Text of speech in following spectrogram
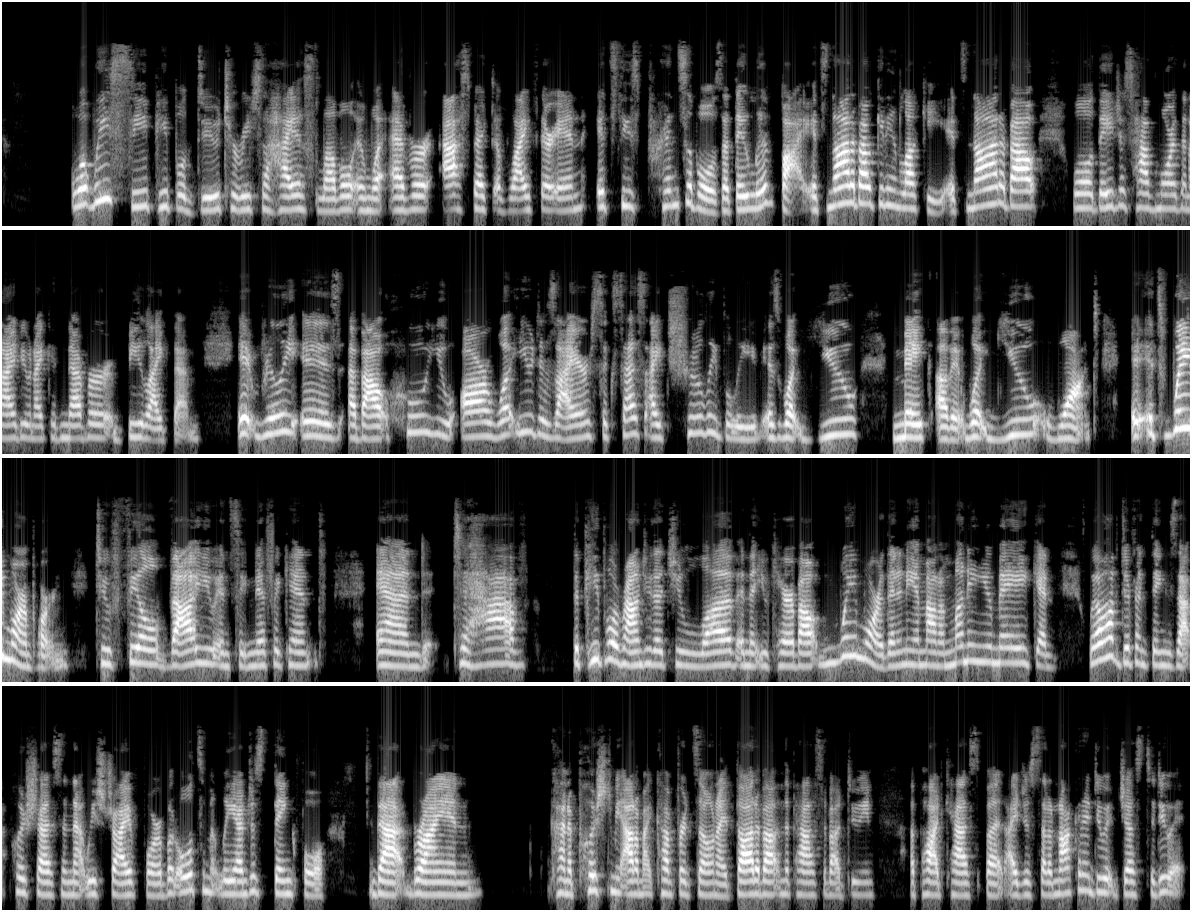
what we see people do to reach the highest level in whatever aspect of life they're in, it's these principles that they live by. It's not about getting lucky. It's not about, well, they just have more than I do and I could never be like them. It really is about who you are, what you desire. Success, I truly believe, is what you make of it, what you want. It's way more important to feel value and significant and to have the people around you that you love and that you care about way more than any amount of money you make. And we all have different things that push us and that we strive for. But ultimately, I'm just thankful that Brian kind of pushed me out of my comfort zone. I thought about in the past about doing a podcast, but I just said, I'm not going to do it just to do it.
